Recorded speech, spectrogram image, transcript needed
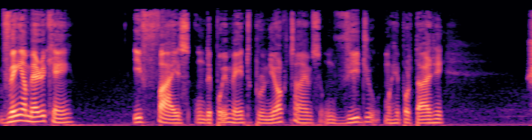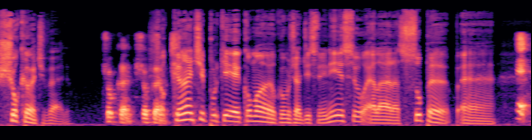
vem a Mary Kay e faz um depoimento pro New York Times, um vídeo, uma reportagem chocante, velho. Chocante, chocante. Chocante porque, como, como já disse no início, ela era super... É... é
